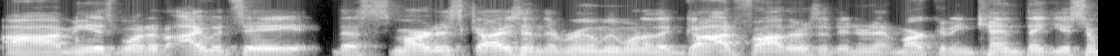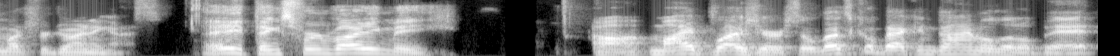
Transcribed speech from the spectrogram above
Um, he is one of, I would say, the smartest guys in the room and one of the godfathers of internet marketing. Ken, thank you so much for joining us. Hey, thanks for inviting me. Uh, my pleasure. So let's go back in time a little bit.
